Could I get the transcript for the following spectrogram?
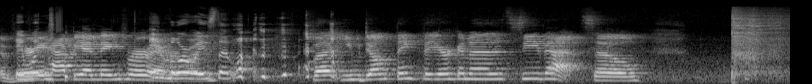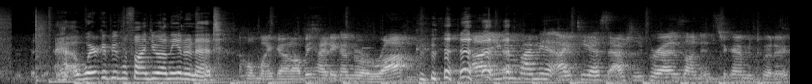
a very happy ending for in more ways than one. But you don't think that you're gonna see that, so Where can people find you on the internet? oh my god, I'll be hiding under a rock. uh, you can find me at ITS Ashly Perez on Instagram and Twitter.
